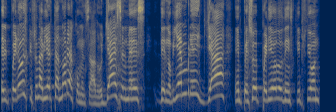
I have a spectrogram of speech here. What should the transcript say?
el periodo de inscripción abierta no había comenzado. Ya es el mes de noviembre, ya empezó el periodo de inscripción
